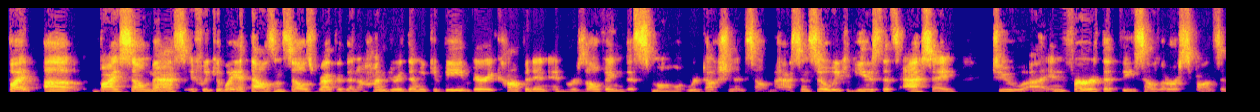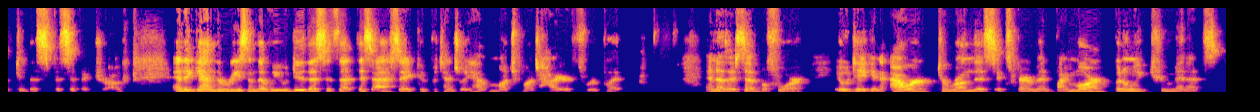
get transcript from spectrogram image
But uh, by cell mass, if we could weigh 1,000 cells rather than 100, then we could be very confident in resolving this small reduction in cell mass. And so we could use this assay to uh, infer that these cells are responsive to this specific drug. And again, the reason that we would do this is that this assay could potentially have much, much higher throughput. And as I said before, it would take an hour to run this experiment by MAR, but only two minutes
